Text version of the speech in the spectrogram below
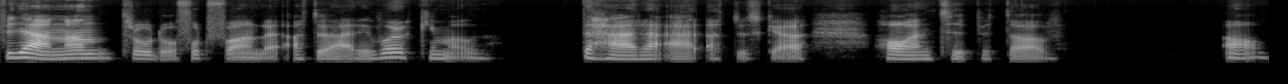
För hjärnan tror då fortfarande att du är i working mode. Det här är att du ska ha en typ av ja,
